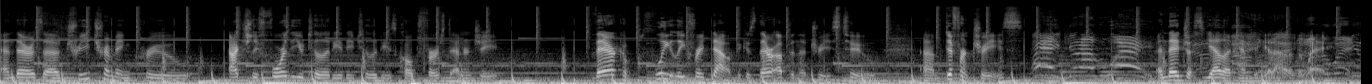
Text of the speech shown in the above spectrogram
And there's a tree trimming crew actually for the utility. The utility is called First Energy. They're completely freaked out because they're up in the trees too, um, different trees. Hey, get out of the way! And they just yell at him to get out of the way. Get out of the way!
